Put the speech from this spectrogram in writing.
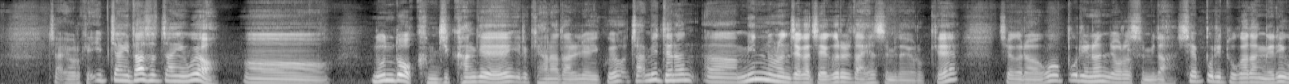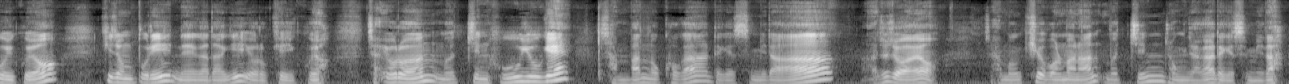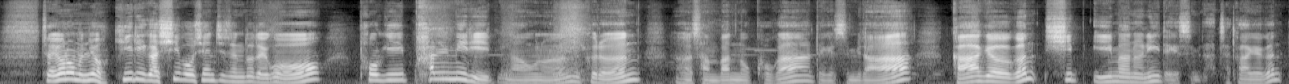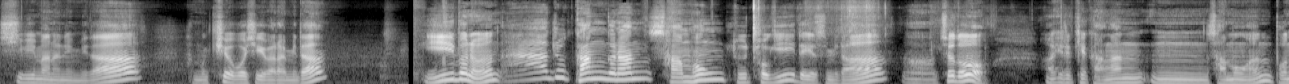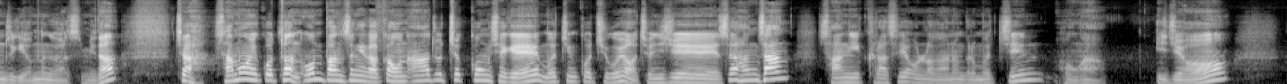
자, 이렇게 입장이 다섯 장이고요. 어, 눈도 큼직한 게 이렇게 하나 달려 있고요. 자, 밑에는 어, 민눈은 제가 제거를 다 했습니다. 이렇게 제거를 하고 뿌리는 이렇습니다. 새 뿌리 두 가닥 내리고 있고요. 기존 뿌리 네 가닥이 이렇게 있고요. 자, 요런 멋진 후육의 산반 노코가 되겠습니다. 아주 좋아요. 자, 한번 키워볼 만한 멋진 종자가 되겠습니다. 자, 요 놈은요, 길이가 15cm 정도 되고, 폭이 8mm 나오는 그런 어, 산반 노코가 되겠습니다. 가격은 12만 원이 되겠습니다. 자, 가격은 12만 원입니다. 한번 키워 보시기 바랍니다. 2번은 아주 강건한 삼홍 두 촉이 되겠습니다. 어, 저도 어, 이렇게 강한 음, 사몽은 본 적이 없는 것 같습니다. 자, 사몽의 꽃은 원판성에 가까운 아주 적공색의 멋진 꽃이고요. 전시회에서 항상 상위 클래스에 올라가는 그런 멋진 홍화이죠.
